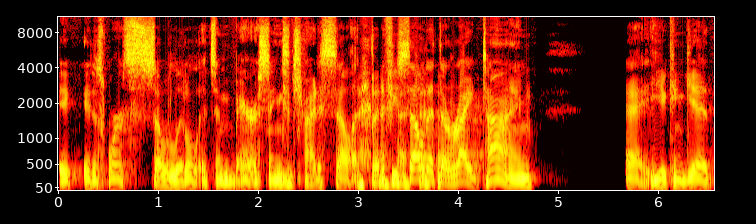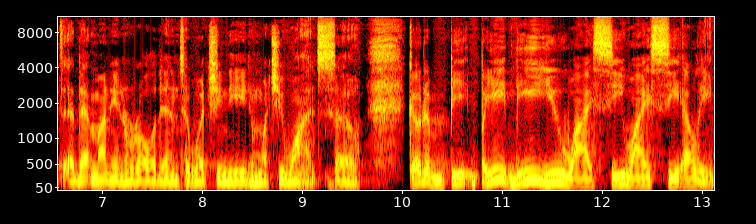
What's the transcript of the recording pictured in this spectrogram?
it, it is worth so little, it's embarrassing to try to sell it. But if you sell it at the right time, hey, you can get that money and roll it into what you need and what you want. So go to B, B, U Y C Y C L E,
